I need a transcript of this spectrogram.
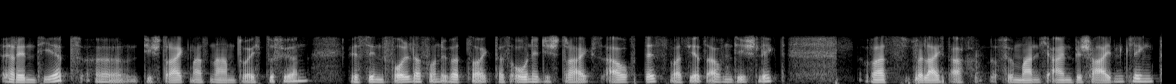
rentiert, äh, die Streikmaßnahmen durchzuführen. Wir sind voll davon überzeugt, dass ohne die Streiks auch das, was jetzt auf dem Tisch liegt, was vielleicht auch für manch einen bescheiden klingt,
